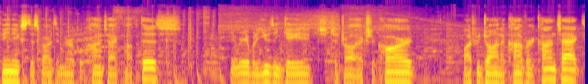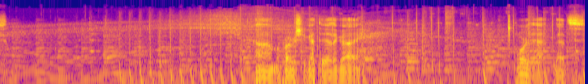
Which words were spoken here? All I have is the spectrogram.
Phoenix discards a Miracle Contact, pop this. You're able to use Engage to draw extra card. Watch me draw in a Convert Contact. Um, I probably should have got the other guy. Or that. That's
